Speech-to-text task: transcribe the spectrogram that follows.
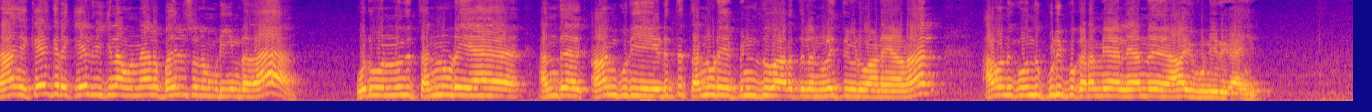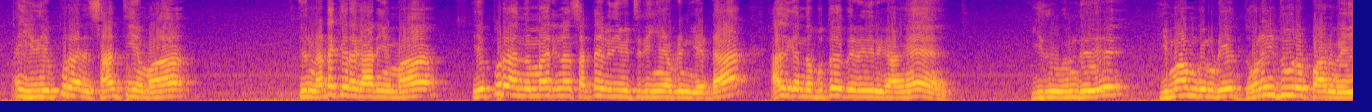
நாங்க கேட்கிற கேள்விக்கெல்லாம் உன்னால பதில் சொல்ல முடிகின்றதா? ஒருவன் வந்து தன்னுடைய அந்த ஆண்குறியை எடுத்து தன்னுடைய பின்துவாரத்தில் நுழைத்து விடுவானேயானால் அவனுக்கு வந்து குளிப்பு கடமையா இல்லையான்னு ஆய்வு பண்ணியிருக்காங்க. இது எப்படி அது சாத்தியமா? இது நடக்கிற காரியமா? எப்படி அந்த மாதிரிலாம் சட்டம் எழுதி வச்சிருக்கீங்க அப்படின்னு கேட்டா அதுக்கு அந்த புத்தகத்தை எழுதியிருக்காங்க. இது வந்து இமாம்களுடைய தொலைதூர பார்வை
